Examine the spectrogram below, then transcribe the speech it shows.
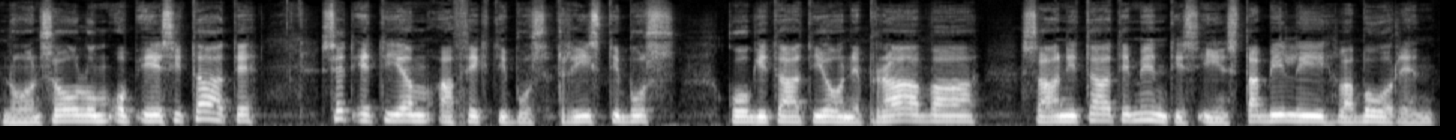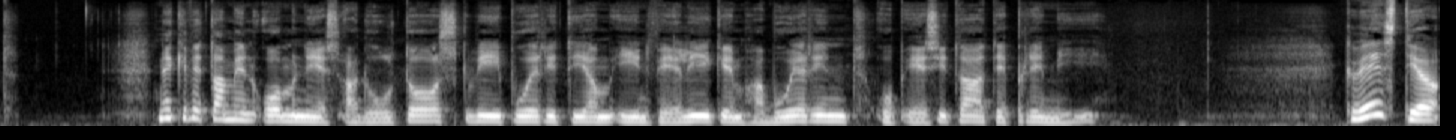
non solum obesitate, sed etiam affectibus tristibus, cogitatione prava, sanitate mentis instabili laborent. Nec vetamen omnes adultos qui pueritiam in felicem habuerint obesitate premii. Questio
